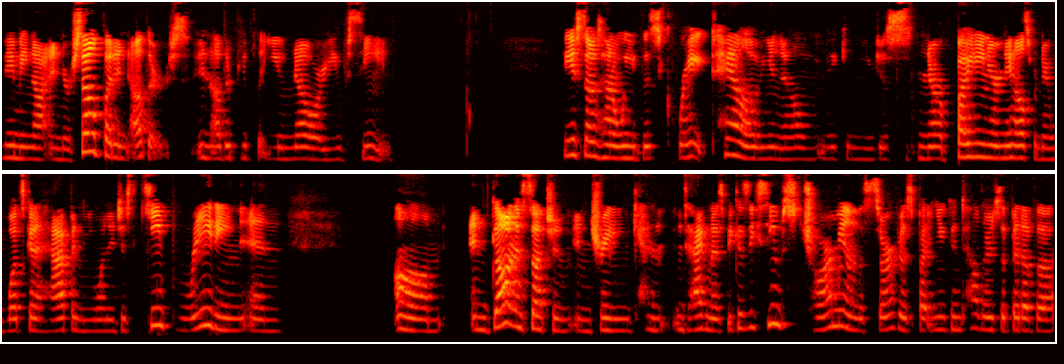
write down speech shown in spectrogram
Maybe not in yourself, but in others, in other people that you know or you've seen. He just knows how to weave this great tale of, you know, making you just know, biting your nails, wondering what's going to happen. You want to just keep reading and, um, and Gaunt is such an intriguing antagonist because he seems charming on the surface, but you can tell there's a bit of a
